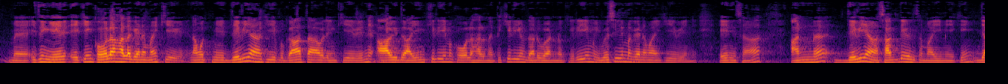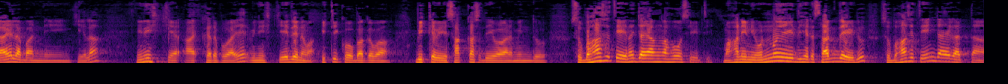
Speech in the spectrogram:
මේ ඉතින් ඒකෙන් කෝලහල ගැනමයි කියවෙන්නේ. නමුත් මේ දෙවියා කියපු ගාථාවලින් කියවෙන්නේ ආයුධ අයින් කිරීම, කෝලහල නැති කිරීම, දඬුවම් නොකිරීම, ඉවසීම ගැනමයි කියවෙන්නේ. ඒ නිසා අන්න දෙවියා සක්දේවන් තමයි මේකෙන් ජය ලබන්නේ කියලා විනිශ්චය කරපු අය විනිශ්චය දෙනවා. ඉතිකෝ භගවා භික්කවේ සක්කස දේවාන මින්දෝ සුභාසිතේන ජයං අහෝසීති. මහණෙනි ඔන්න ඔය විදිහට සග්දේවිදු සුභාසිතෙන් ජයගත්තා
